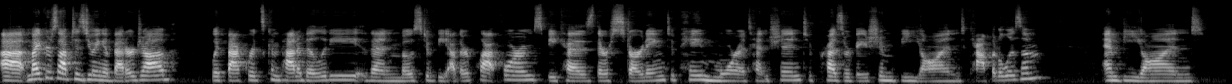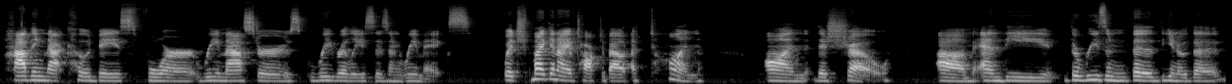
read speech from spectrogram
uh, Microsoft is doing a better job with backwards compatibility than most of the other platforms because they're starting to pay more attention to preservation beyond capitalism and beyond having that code base for remasters, re-releases, and remakes, which Mike and I have talked about a ton on this show. Um, and the the reason the you know the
